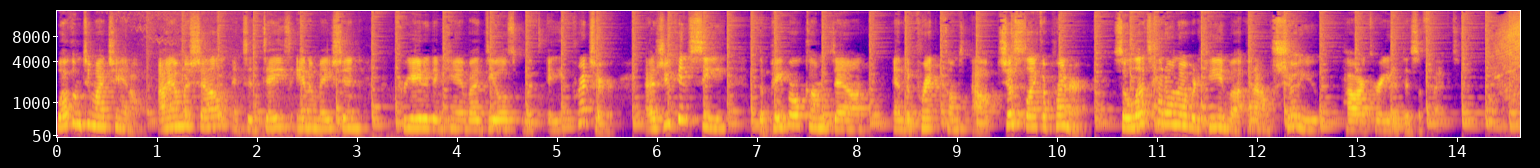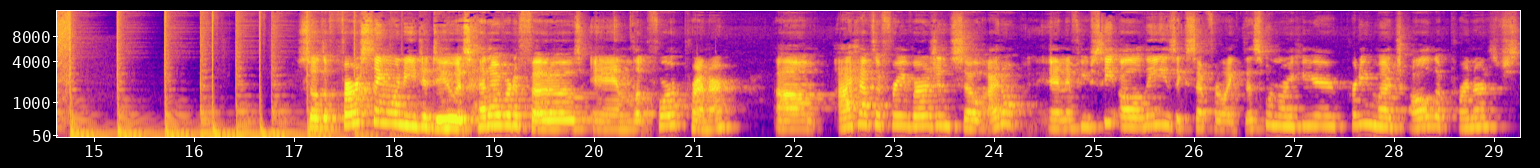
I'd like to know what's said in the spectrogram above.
Welcome to my channel. I am Michelle and today's animation created in Canva deals with a printer. As you can see, the paper comes down and the print comes out just like a printer. So let's head on over to Canva and I'll show you how I created this effect. So the first thing we need to do is head over to photos and look for a printer. Um, I have the free version, so I don't, and if you see all these, except for like this one right here, pretty much all the printers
